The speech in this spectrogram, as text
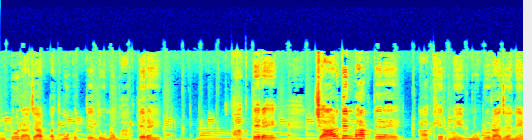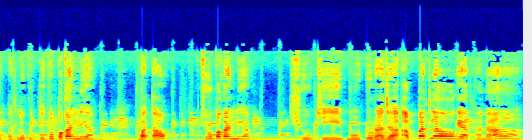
मोटू राजा पतलू कुत्ते दोनों भागते रहे। भागते रहे। चार दिन भागते रहे। आखिर में मोटू राजा ने पतलू कुत्ते को पकड़ लिया। बताओ, क्यों पकड़ लिया? क्योंकि मोटू राजा अब पतला हो गया था ना।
